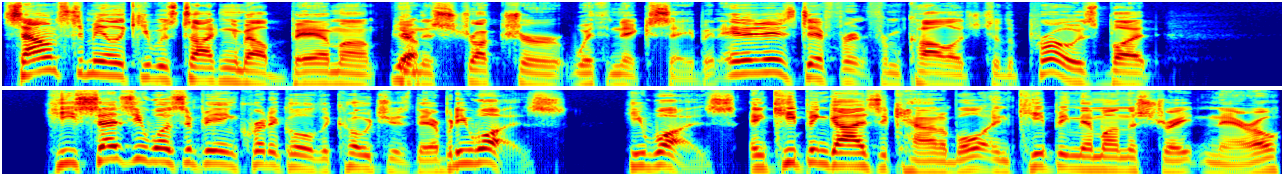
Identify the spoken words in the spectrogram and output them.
Sounds to me like he was talking about Bama Yeah. and the structure with Nick Saban. And it is different from college to the pros, but he says he wasn't being critical of the coaches there, but he was. He was. And keeping guys accountable and keeping them on the straight and narrow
